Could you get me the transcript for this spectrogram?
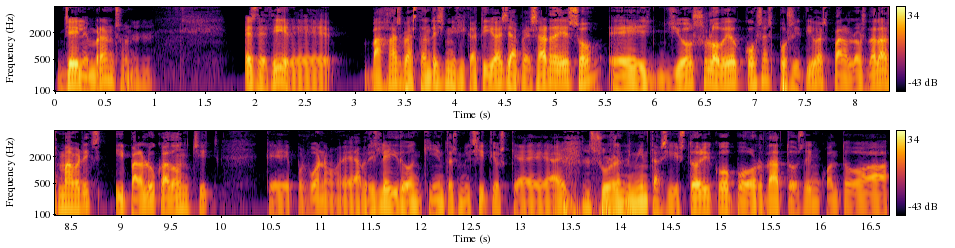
Jalen Branson. Es decir, eh, bajas bastante significativas y a pesar de eso, eh, yo solo veo cosas positivas para los Dallas Mavericks y para Luka Doncic, que pues bueno, eh, habréis leído en 500.000 sitios que hay- su rendimiento ha sido histórico por datos en cuanto a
